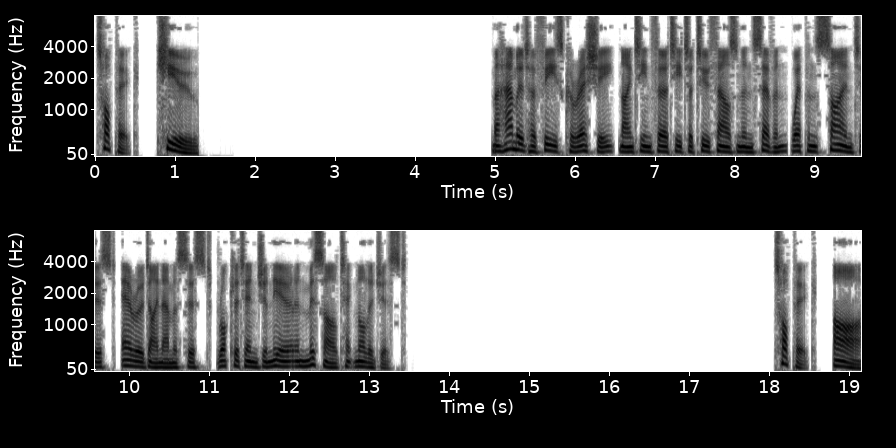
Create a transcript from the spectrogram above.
Topic Q. Muhammad Hafiz Qureshi (1930–2007), weapons scientist, aerodynamicist, rocket engineer, and missile technologist. Topic R.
